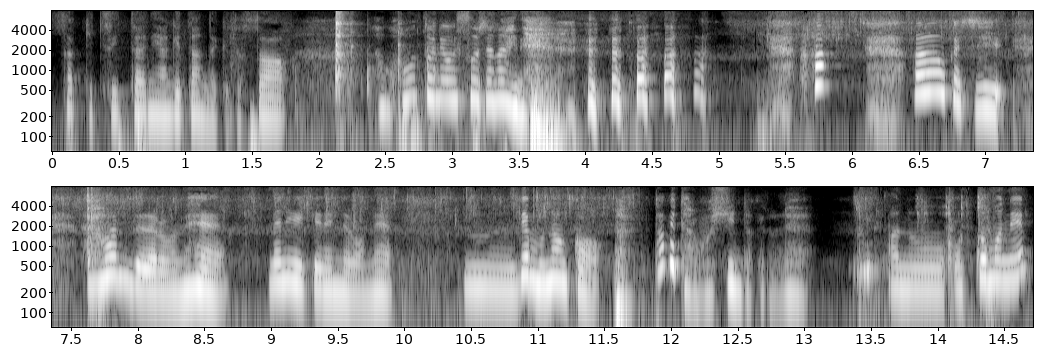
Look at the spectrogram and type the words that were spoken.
さっきツイッターにあげたんだけどさ、なんか本当に美味しそうじゃないね。あ、おかしい。なんでだろうね。何がいけないんだろうね。うん、でもなんか、食べたら美味しいんだけど。あの、夫もね、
